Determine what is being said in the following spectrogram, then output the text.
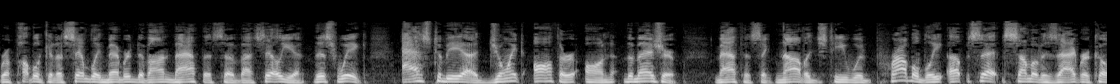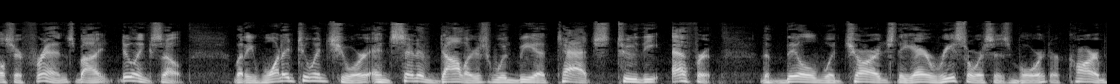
Republican Assembly member Devon Mathis of Visalia this week asked to be a joint author on the measure. Mathis acknowledged he would probably upset some of his agriculture friends by doing so, but he wanted to ensure incentive dollars would be attached to the effort. The bill would charge the Air Resources Board, or CARB,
